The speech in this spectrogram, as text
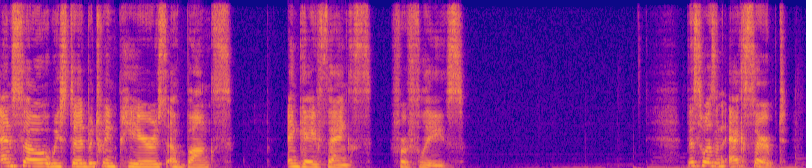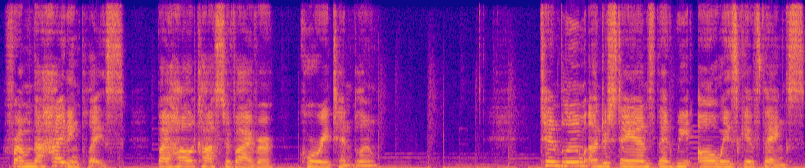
And so we stood between piers of bunks and gave thanks for fleas. This was an excerpt from The Hiding Place by Holocaust survivor Corrie ten Boom. Ten Bloom understands that we always give thanks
